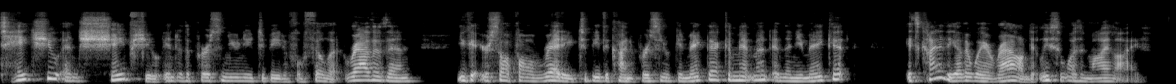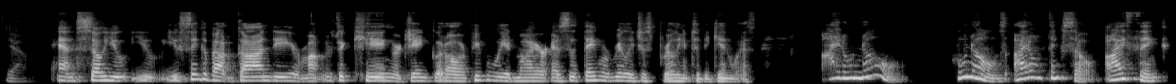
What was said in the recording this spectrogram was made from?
takes you and shapes you into the person you need to be to fulfill it rather than you get yourself all ready to be the kind of person who can make that commitment and then you make it. It's kind of the other way around. At least it was in my life. Yeah. And so you you you think about Gandhi or Martin Luther King or Jane Goodall or people we admire as that they were really just brilliant to begin with. I don't know. Who knows? I don't think so. I think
